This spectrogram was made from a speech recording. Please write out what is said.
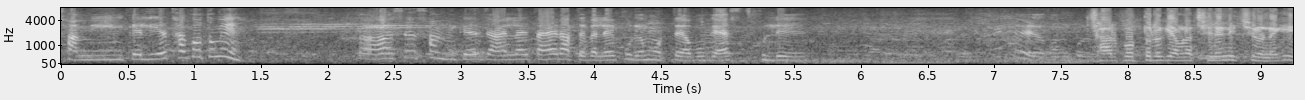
স্বামীকে নিয়ে থাকো তুমি। তা সে স্বামীকে যাইলাই তাই রাতে বেলায় পুড়ে মরতে যাব গ্যাস খুলে। এরকম ছাড়পত্র কি আমরা ছেলে নিচ্ছিল নাকি?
